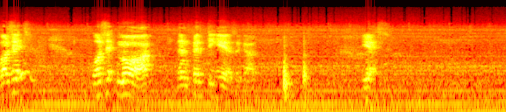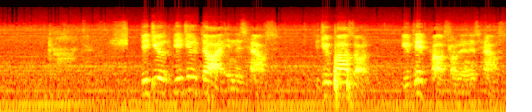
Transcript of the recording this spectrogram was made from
Was it was it more than 50 years ago? Yes. Did you did you die in this house? Did you pass on? You did pass on in this house.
